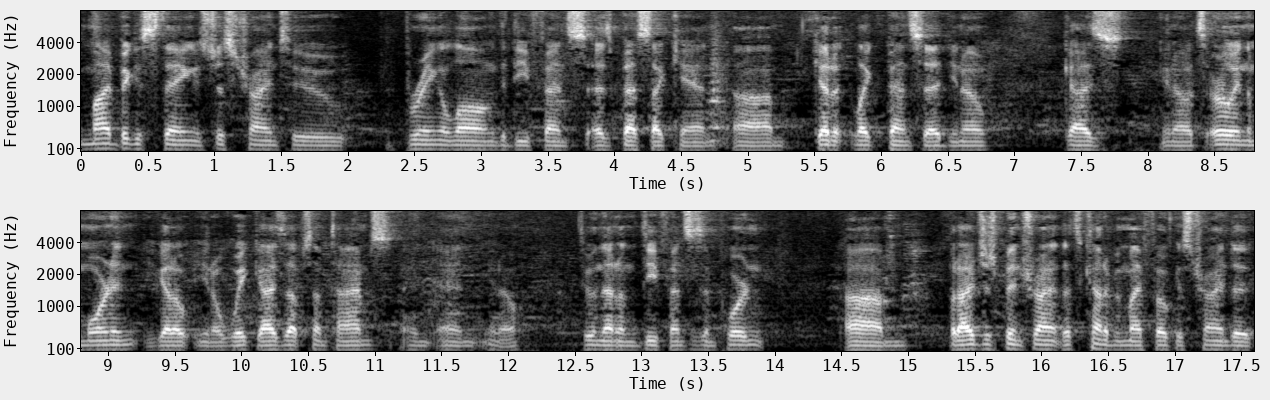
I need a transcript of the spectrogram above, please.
my biggest thing is just trying to bring along the defense as best I can. Um, get it, like Ben said, you know, guys. You know, it's early in the morning. You got to, you know, wake guys up sometimes, and, and you know, doing that on the defense is important. Um, but I've just been trying. That's kind of been my focus, trying to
